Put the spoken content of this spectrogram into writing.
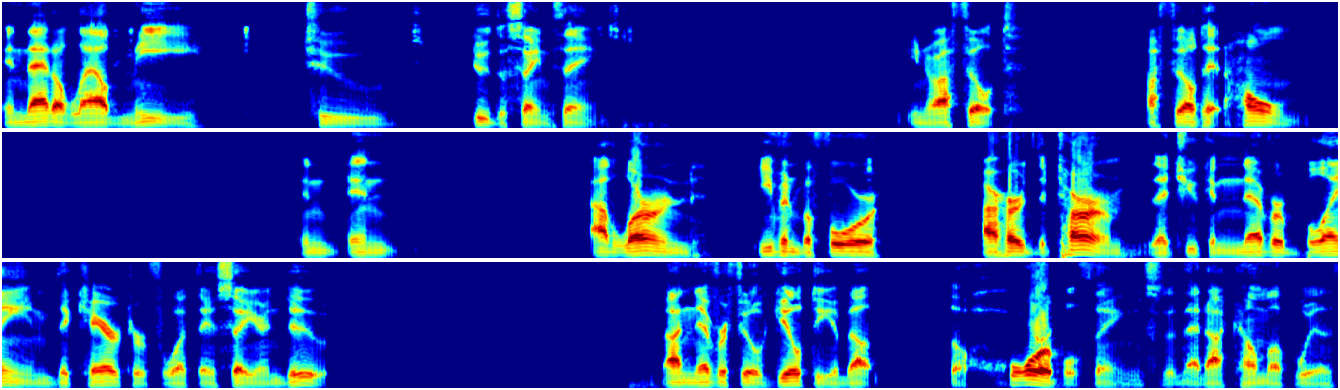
And that allowed me to do the same thing. You know, I felt I felt at home. And and I learned even before I heard the term that you can never blame the character for what they say and do. I never feel guilty about the horrible things that I come up with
